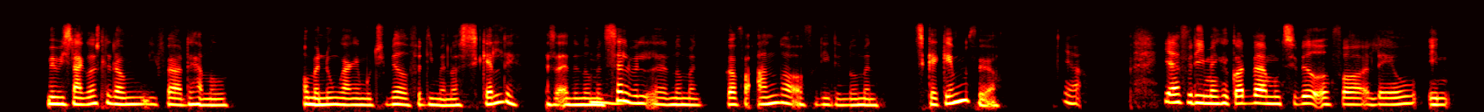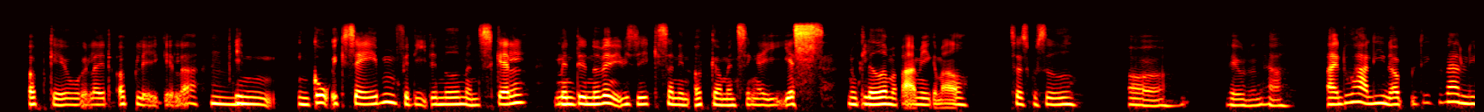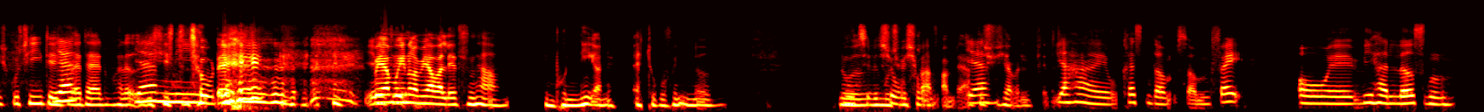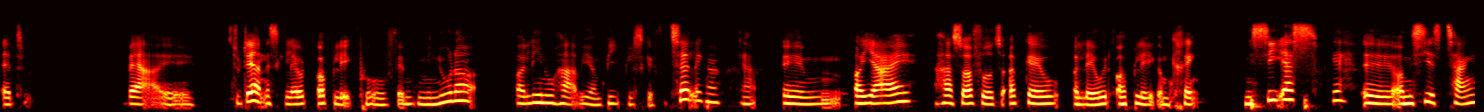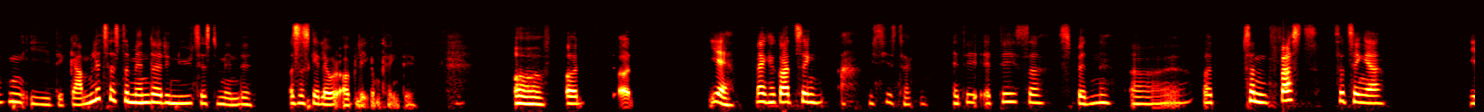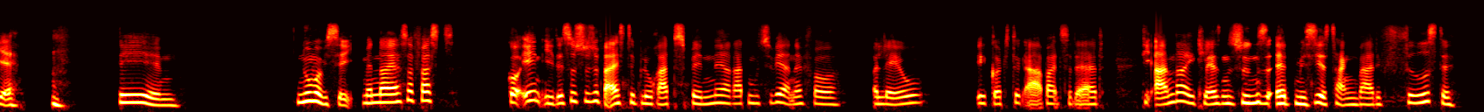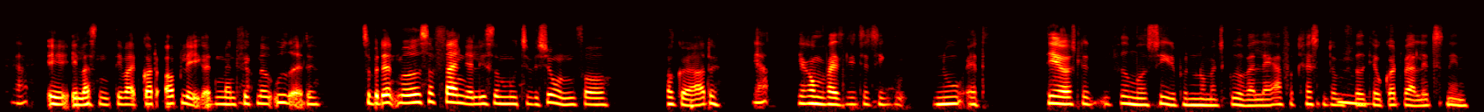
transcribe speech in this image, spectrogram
men vi snakkede også lidt om lige før det her med, om man nogle gange er motiveret, fordi man også skal det. Altså er det noget, man Mm. selv vil, eller er det noget, man gør for andre, og fordi det er noget, man skal gennemføre? Ja, fordi man kan godt være motiveret for at lave en opgave, eller et oplæg, eller Mm. en, en god eksamen, fordi det er noget, man skal. Men det er nødvendigvis ikke sådan en opgave, man tænker i, yes, nu glæder jeg mig bare mega meget til at skulle sidde. Og lave den her. Nej, du har lige en op... Det kunne være, at du lige skulle sige det, Ja. hvad det er, du har lavet Ja, de sidste min- to dage. For jeg må indrømme, at jeg var lidt sådan her imponerende, at du kunne finde noget, noget Motivation motivation, motivation frem. frem der. Ja. Det synes jeg var lidt fedt. Jeg har jo kristendom som fag, og øh, vi har lavet sådan, at hver øh, studerende skal lave et oplæg på 15 minutter, og lige nu har vi om bibelske fortællinger. Ja. Øhm, og jeg har så fået til opgave at lave et oplæg omkring Messias, Ja. øh, og Messias tanken i det gamle testamente og det nye testamente, og så skal jeg lave et oplæg omkring det. Og, og, og ja, man kan godt tænke, ah, Messias tanken, er det, er det så spændende? Og, og sådan først, så tænker jeg, ja, det, øh, nu må vi se. Men når jeg så først går ind i det, så synes jeg faktisk, det blev ret spændende og ret motiverende for at lave et godt stykke arbejde, så det er, at de andre i klassen synes, at Messias tanken bare er det fedeste. Ja. Øh, eller sådan, det var et godt oplæg, og at man fik ja. noget ud af det. Så på den måde, så fandt jeg ligesom motivationen for at gøre det. Jeg kommer faktisk lige til at tænke nu, at det er også lidt en fed måde at se det på, når man skal ud og være lærer for kristendomsfaget, Mm. kan jo godt være lidt sådan en,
